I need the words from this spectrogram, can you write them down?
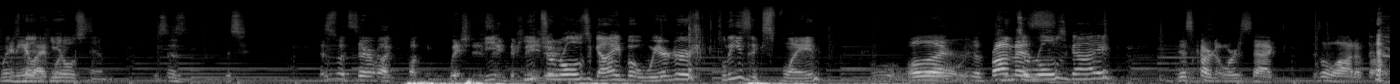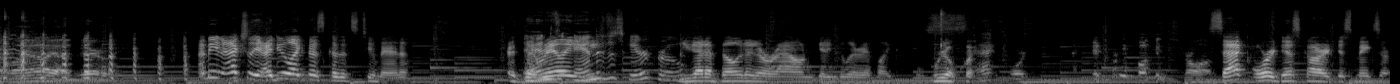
Which And he then lifelinks. heals him. This is this. This is what Sarah like fucking wishes P- it could be. pizza rolls guy, but weirder. Please explain. Holy Well, uh, the problem pizza is rolls guy. discard or sack. There's a lot of. Uh, Oh, yeah, yeah, barely. I mean, actually, I do like this because it's two mana. It, but And, really, and you, it's a scarecrow. you gotta build it around getting delirium like real quick. Sack or it's pretty fucking strong. Sack or discard just makes it.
